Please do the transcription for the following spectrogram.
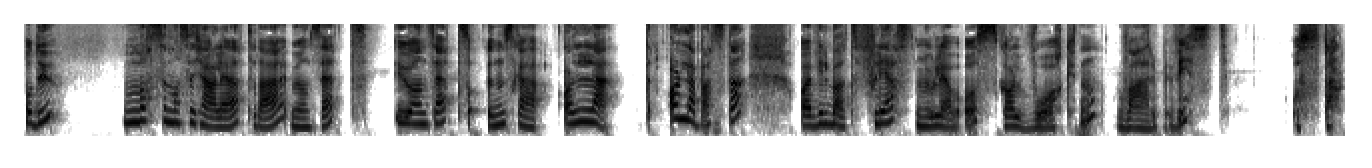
Og du, masse, masse kjærlighet til deg uansett. Uansett så ønsker jeg alle det aller beste, og jeg vil bare at flest mulig av oss skal våkne, være bevisst og starte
